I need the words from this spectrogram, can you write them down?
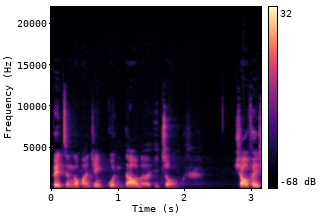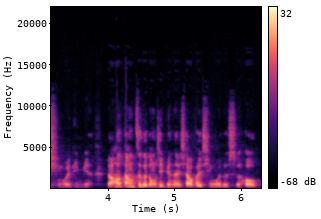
被整个环境滚到了一种消费行为里面。然后，当这个东西变成消费行为的时候，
